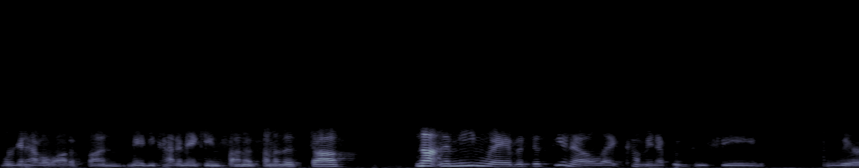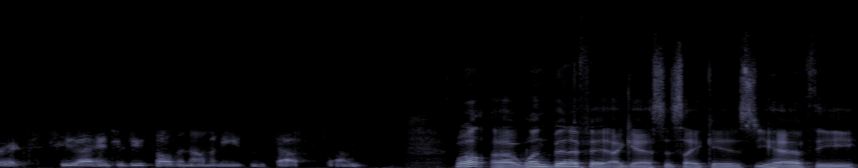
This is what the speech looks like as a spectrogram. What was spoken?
we're gonna have a lot of fun, maybe kind of making fun of some of this stuff. not in a mean way, but just you know, like coming up with goofy lyrics to uh, introduce all the nominees and stuff. So. Well, uh, one benefit, I guess, is like is you have the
